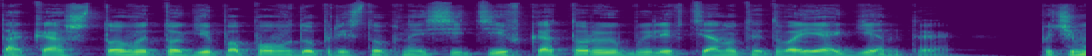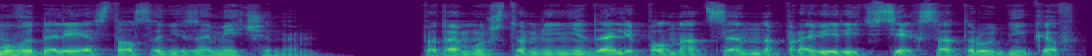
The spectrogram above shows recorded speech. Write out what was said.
«Так а что в итоге по поводу преступной сети, в которую были втянуты твои агенты? Почему Водолей остался незамеченным?» «Потому что мне не дали полноценно проверить всех сотрудников,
